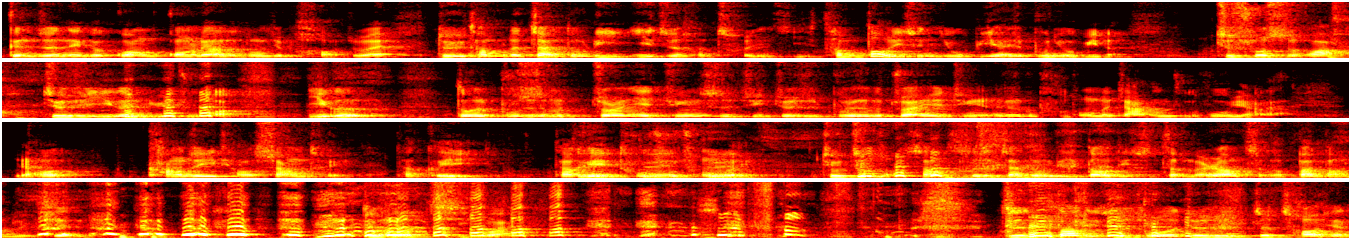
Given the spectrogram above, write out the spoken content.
跟着那个光光亮的东西跑之外，对于他们的战斗力一直很存疑。他们到底是牛逼还是不牛逼的？就说实话，就是一个女主啊，一个都不是什么专业军事军，就是不是个专业军人，她就是个普通的家庭主妇原来，然后扛着一条伤腿，她可以她可以突出重围对。就这种丧尸的战斗力，到底是怎么让整个半岛沦陷的？就很奇怪。这到底是说，就是这朝鲜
